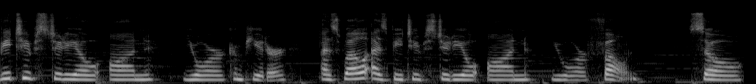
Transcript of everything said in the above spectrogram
VTube Studio on your computer, as well as VTube Studio on your phone. So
